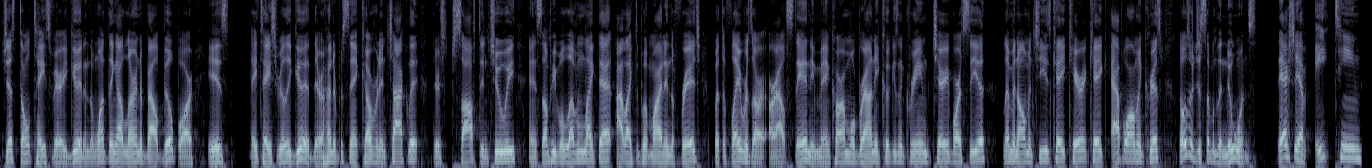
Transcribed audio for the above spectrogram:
just don't taste very good. And the one thing I learned about Built Bar is they taste really good. They're 100% covered in chocolate. They're soft and chewy, and some people love them like that. I like to put mine in the fridge, but the flavors are, are outstanding, man. Caramel brownie, cookies and cream, cherry barcia, lemon almond cheesecake, carrot cake, apple almond crisp. Those are just some of the new ones. They actually have 18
